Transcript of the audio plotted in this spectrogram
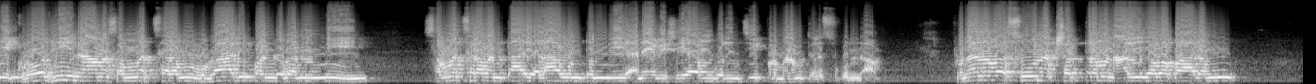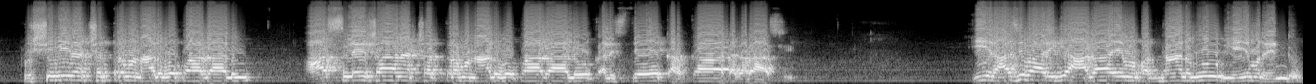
ఈ క్రోధీ నామ సంవత్సరము ఉగాది పండుగ నుండి సంవత్సరం అంతా ఎలా ఉంటుంది అనే విషయం గురించి ఇప్పుడు మనం తెలుసుకుందాం. పునర్వసు నక్షత్రము నాలుగవ పాదము పుష్యమి నక్షత్రము నాలుగు పాదాలు ఆశ్లేష నక్షత్రము నాలుగు పాదాలు కలిస్తే కర్కాటక రాశి. ఈ రాశి వారికి ఆదాయం పద్నాలుగు వ్యయం రెండు.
